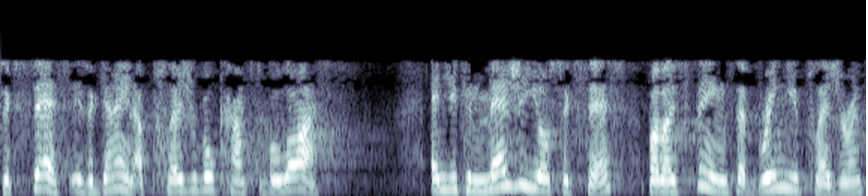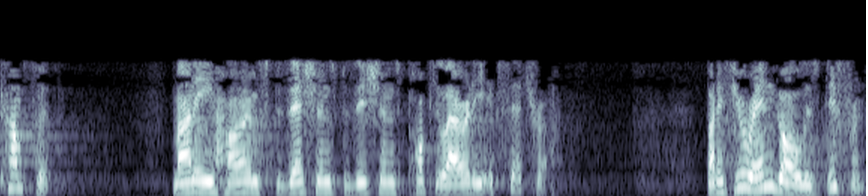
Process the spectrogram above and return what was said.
success is again a pleasurable, comfortable life. And you can measure your success by those things that bring you pleasure and comfort money, homes, possessions, positions, popularity, etc. But if your end goal is different,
